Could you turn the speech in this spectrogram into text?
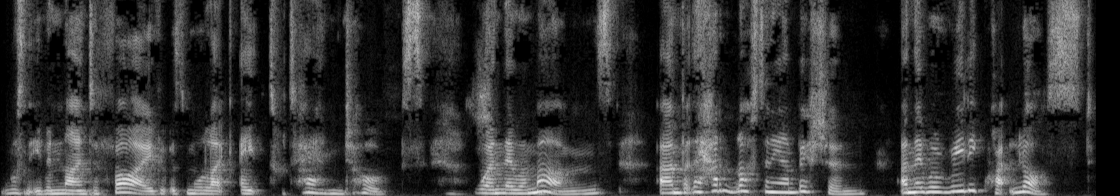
wasn't even nine to five, it was more like eight to 10 jobs when they were mums. Um, but they hadn't lost any ambition and they were really quite lost.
